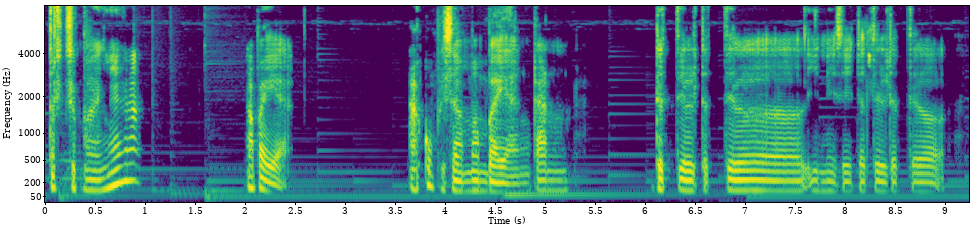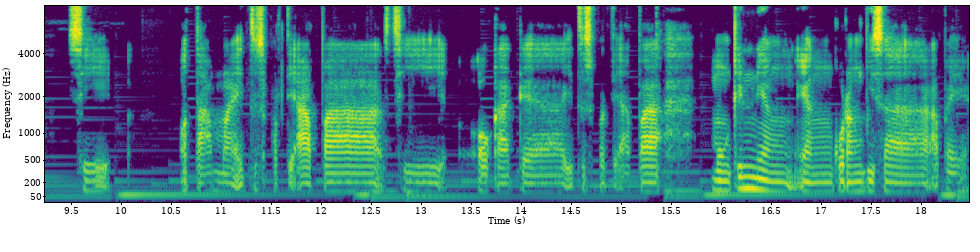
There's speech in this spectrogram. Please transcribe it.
Terjemahnya apa ya aku bisa membayangkan detil-detil ini sih detil-detil si Otama itu seperti apa si Okada itu seperti apa. Mungkin yang yang kurang bisa apa ya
